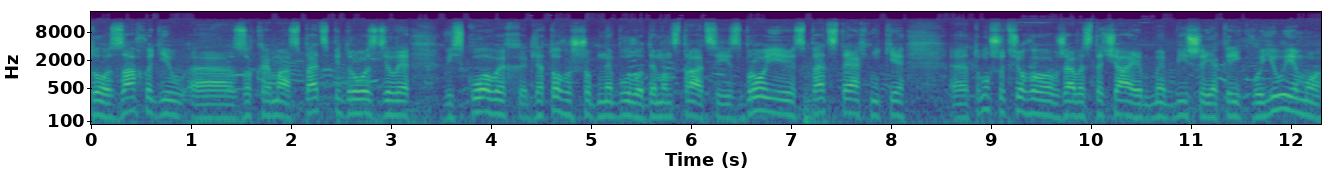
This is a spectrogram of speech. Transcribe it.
до заходів, е, зокрема спецпідрозділи військових, для того, щоб не було демонстрації зброї, спецтехніки, е, тому що цього вже вистачає. Ми більше як рік воюємо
